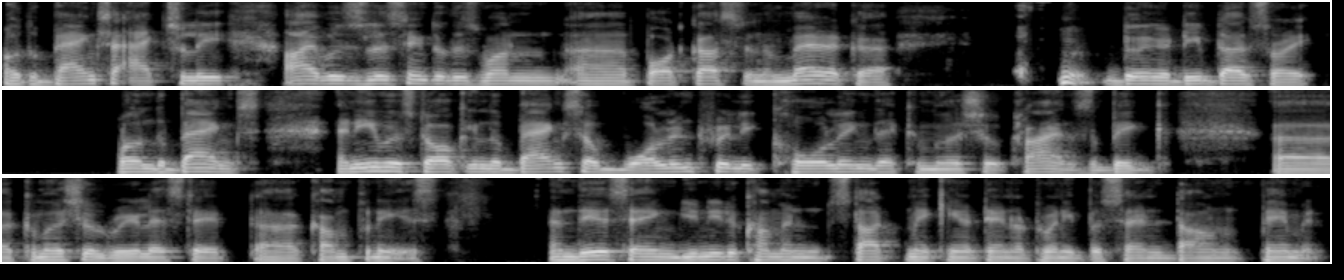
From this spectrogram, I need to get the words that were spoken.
or the banks are actually. I was listening to this one uh, podcast in America, doing a deep dive. Sorry. On the banks, and he was talking. The banks are voluntarily calling their commercial clients, the big uh, commercial real estate uh, companies, and they're saying you need to come and start making a 10 or 20% down payment.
